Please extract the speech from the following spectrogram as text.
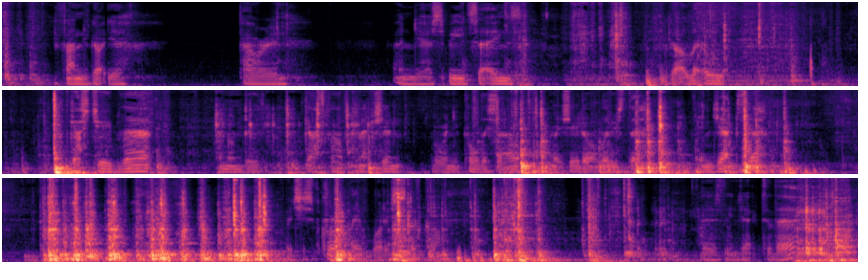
Your fan, you've got your power in and your speed settings. You've got a little gas tube there and undo the gas valve connection. But when you pull this out, make sure you don't lose the injector. Which is currently what it's stuck on there's the injector there.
